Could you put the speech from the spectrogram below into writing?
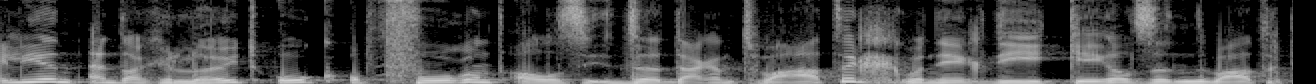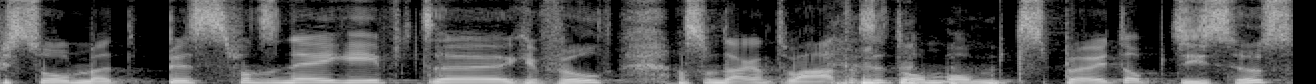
alien en dat geluid ook op voorhand al ziet. De- daar in het water, wanneer die kerel zijn waterpistool met pis van zijn eigen heeft eh, gevuld, als hem daar in het water zit om, om te spuiten op die zus,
